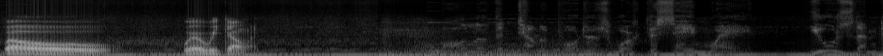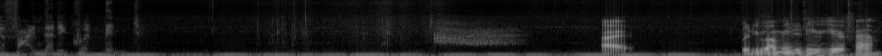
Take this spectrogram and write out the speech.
Whoa. Where are we going? All of the teleporters work the same way. Use them to find that equipment. Alright. What do you want me to do here, fam?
